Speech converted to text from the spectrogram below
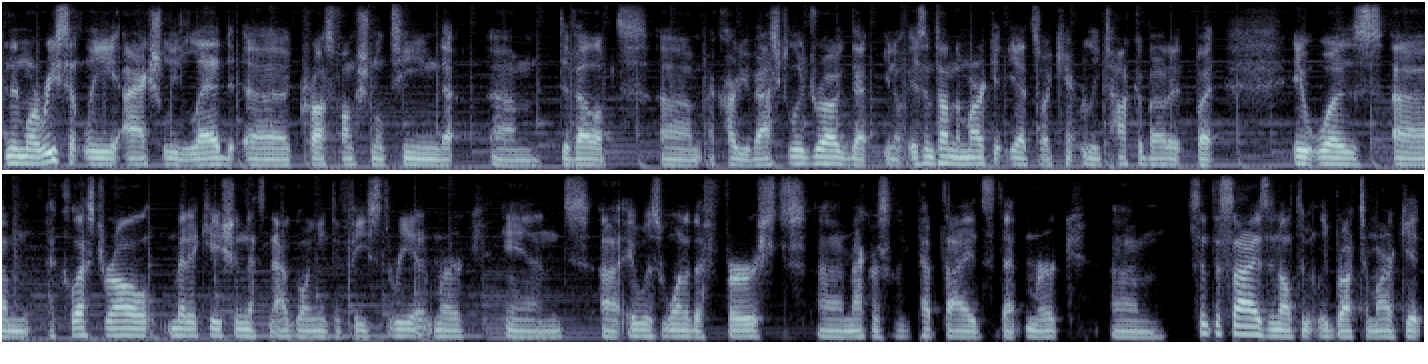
And then more recently, I actually led a cross-functional team that um, developed um, a cardiovascular drug that you know isn't on the market yet, so I can't really talk about it. But it was um, a cholesterol medication that's now going into phase three at Merck, and uh, it was one of the first uh, macrocyclic peptides that Merck um, synthesized and ultimately brought to market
